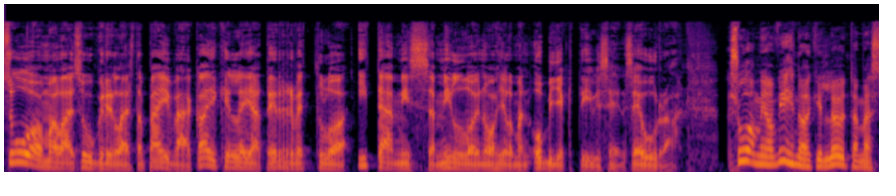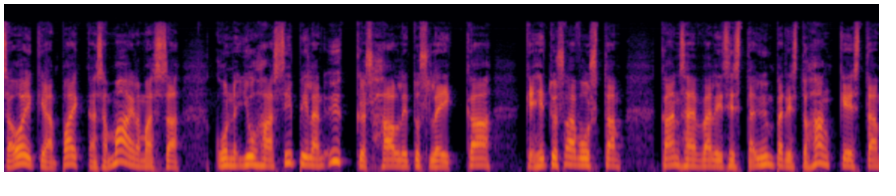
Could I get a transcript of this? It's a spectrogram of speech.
Suomalaisugrilaista päivää kaikille ja tervetuloa Itä missä milloin ohjelman objektiiviseen seuraan. Suomi on vihdoinkin löytämässä oikean paikkansa maailmassa, kun Juha Sipilän ykköshallitus leikkaa kehitysavusta, kansainvälisistä ympäristöhankkeista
